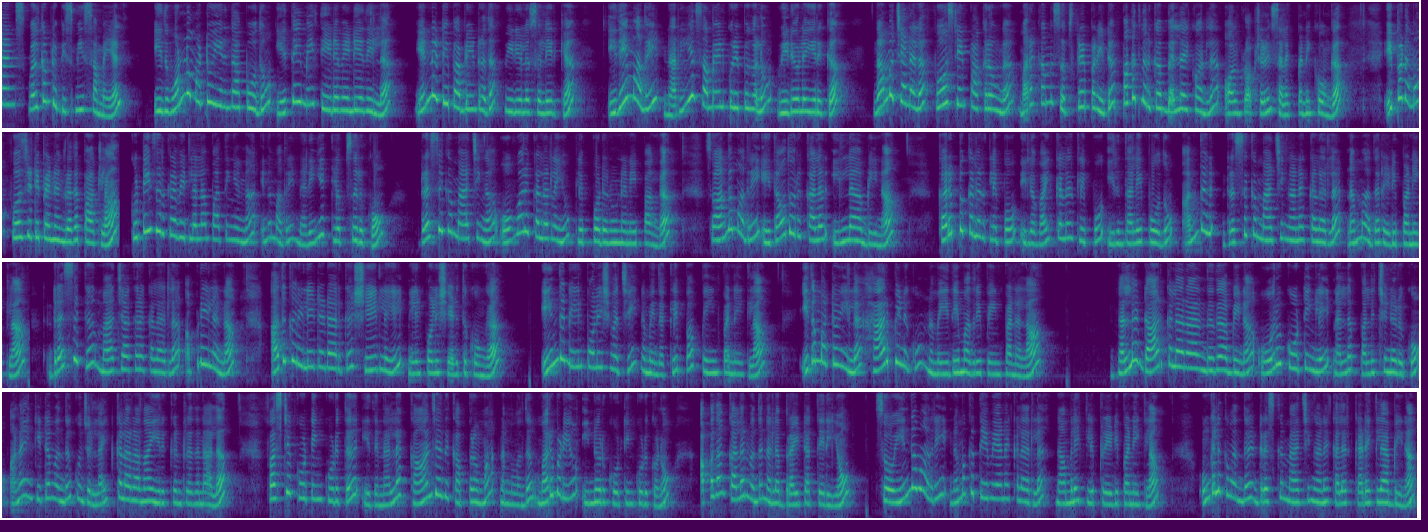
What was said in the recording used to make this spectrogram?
Friends welcome to Bismi சமையல் இது ஒன்று மட்டும் இருந்தால் போதும் எதையுமே தேட வேண்டியது இல்லை. என்ன டிப் அப்படின்றத வீடியோவில் சொல்லியிருக்கேன். இதே மாதிரி நிறைய சமையல் குறிப்புகளும் வீடியோவில் இருக்கு. நம்ம சேனலை ஃபர்ஸ்ட் டைம் பார்க்குறவங்க மறக்காமல் சப்ஸ்கிரைப் பண்ணிவிட்டு பக்கத்தில் இருக்க பெல் ஐக்கானில் ஆல் ஆப்ஷனையும் செலக்ட் பண்ணிக்கோங்க. இப்போ நம்ம ஃபர்ஸ்ட் டிப் என்னங்கிறத பார்க்கலாம் குட்டீஸ் இருக்கிற வீட்டிலலாம் பார்த்தீங்கன்னா இந்த மாதிரி நிறைய கிளிப்ஸ் இருக்கும். ட்ரெஸ்ஸுக்கு மேட்சிங்காக ஒவ்வொரு கலர்லையும் கிளிப் போடணும்னு நினைப்பாங்க. ஸோ அந்த மாதிரி ஏதாவது ஒரு கலர் இல்லை அப்படின்னா கருப்பு கலர் கிளிப்போ இல்லை ஒயிட் கலர் கிளிப்போ இருந்தாலே போதும். அந்த ட்ரெஸ்ஸுக்கு மேட்சிங்கான கலரில் நம்ம அதை ரெடி பண்ணிக்கலாம். ட்ரெஸ்ஸுக்கு மேட்ச் ஆகிற கலரில் அப்படி இல்லைன்னா அதுக்கு ரிலேட்டடாக இருக்க ஷேட்லேயே நெயில் பாலிஷ் எடுத்துக்கோங்க. இந்த நெயில் பாலிஷ் வச்சு நம்ம இந்த கிளிப்பை பெயிண்ட் பண்ணிக்கலாம். இது மட்டும் இல்லை ஹேர் பின்னுக்கும் நம்ம இதே மாதிரி பெயிண்ட் பண்ணலாம். நல்ல டார்க் கலராக இருந்தது அப்படின்னா ஒரு கோட்டிங்லேயே நல்ல பளிச்சுன்னு இருக்கும். ஆனால் என்கிட்ட வந்து கொஞ்சம் லைட் கலராக தான் இருக்குன்றதுனால ஃபஸ்ட்டு கோட்டிங் கொடுத்து இது நல்லா காஞ்சதுக்கு அப்புறமா நம்ம வந்து மறுபடியும் இன்னொரு கோட்டிங் கொடுக்கணும். அப்போ தான் கலர் வந்து நல்லா பிரைட்டாக தெரியும். ஸோ இந்த மாதிரி நமக்கு தேவையான கலரில் நாமளே கிளிப் ரெடி பண்ணிக்கலாம். உங்களுக்கு வந்து ட்ரெஸ்க்கு மேட்சிங்கான கலர் கிடைக்கல அப்படின்னா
